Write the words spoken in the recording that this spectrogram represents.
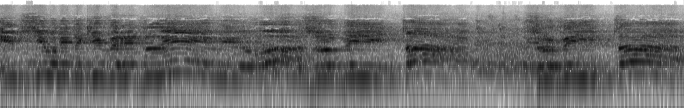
І всі вони такі вирідливі, о, зроби так зроби їй так.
